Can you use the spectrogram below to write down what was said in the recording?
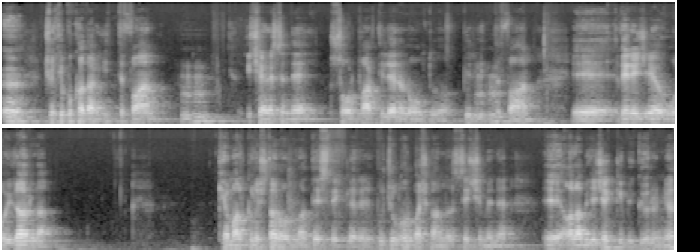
Evet. Çünkü bu kadar ittifakın içerisinde sol partilerin olduğu bir ittifakın e, vereceği oylarla Kemal Kılıçdaroğlu'na destekleri bu Cumhurbaşkanlığı seçimine e, alabilecek gibi görünüyor.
